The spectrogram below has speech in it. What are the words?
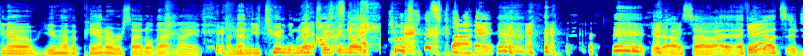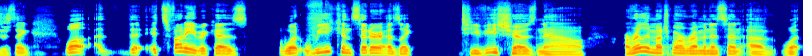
you know you have a piano recital that night, and then you tune in next week and like, who's this guy? you know, so I, I think Yeah. that's interesting. Well, uh, the, it's funny because what we consider as like TV shows now are really much more reminiscent of what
